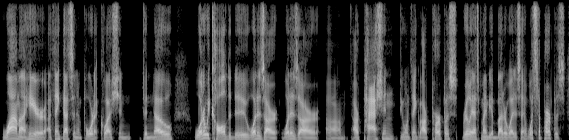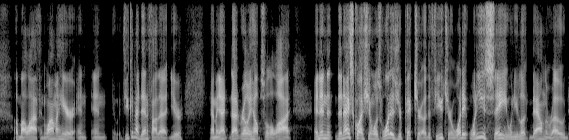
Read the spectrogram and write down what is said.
why am I here? I think that's an important question to know what are we called to do what is our what is our um, our passion if you want to think of our purpose really that's maybe a better way to say it. What's the purpose of my life and why am i here? And and if you can identify that you're i mean that that really helps with a lot. And then the, the next question was what is your picture of the future? What it, what do you see when you look down the road?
